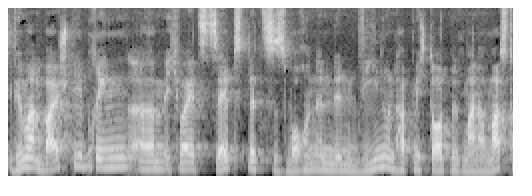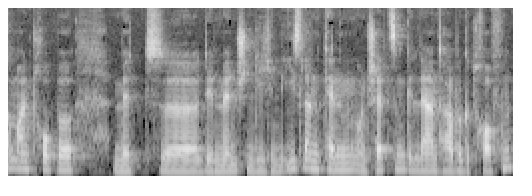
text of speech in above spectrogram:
Ich will mal ein Beispiel bringen. Ähm, ich war jetzt selbst letztes Wochenende in Wien und habe mich dort mit meiner Mastermind-Truppe, mit äh, den Menschen, die ich in Island kennen und schätzen gelernt habe, getroffen.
